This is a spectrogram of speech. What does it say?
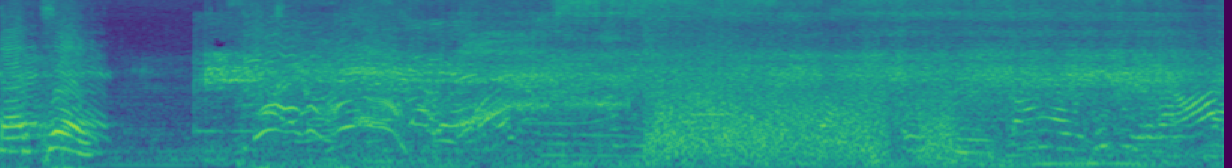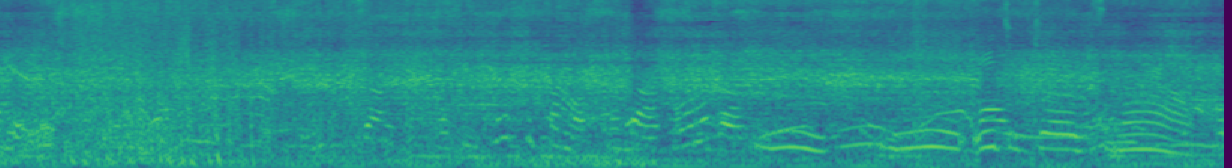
That's it. Your jokes now.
